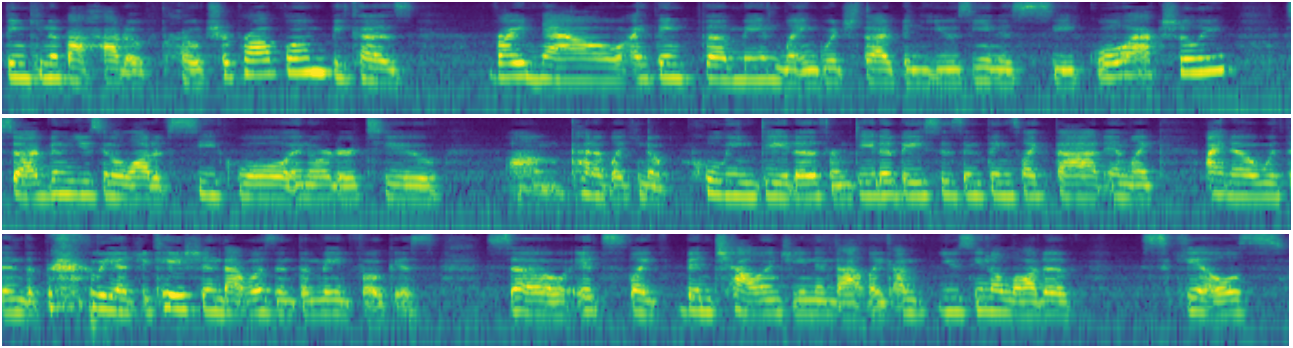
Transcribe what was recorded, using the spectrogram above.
thinking about how to approach a problem because right now I think the main language that I've been using is SQL actually. So I've been using a lot of SQL in order to um, kind of like you know pulling data from databases and things like that. And like i know within the berkeley education that wasn't the main focus. So it's like been challenging in that like i'm using a lot of skills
